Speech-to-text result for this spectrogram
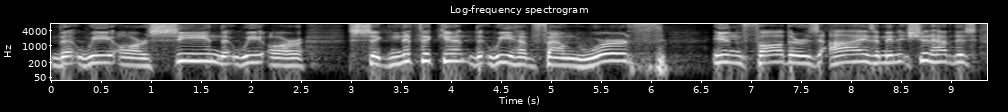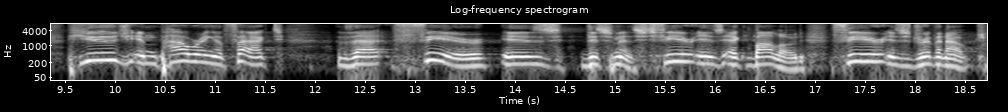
that we are seen, that we are significant, that we have found worth in Father's eyes. I mean, it should have this huge empowering effect that fear is dismissed, fear is ekbalod, fear is driven out.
